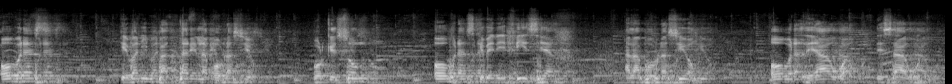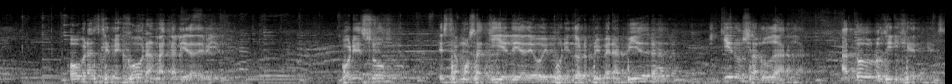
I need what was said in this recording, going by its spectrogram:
Obras que van a impactar en la población, porque son obras que benefician a la población, obras de agua, desagüe, obras que mejoran la calidad de vida. Por eso estamos aquí el día de hoy poniendo la primera piedra y quiero saludar a todos los dirigentes,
